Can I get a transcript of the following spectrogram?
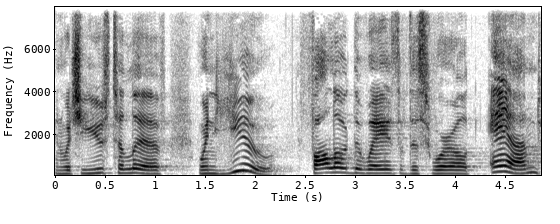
in which you used to live when you followed the ways of this world and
